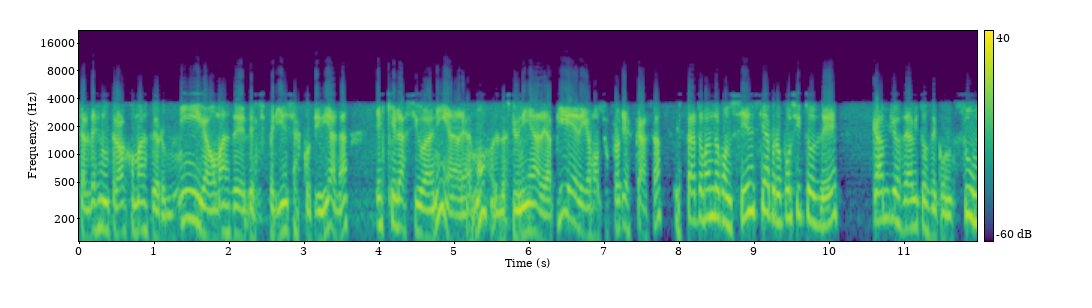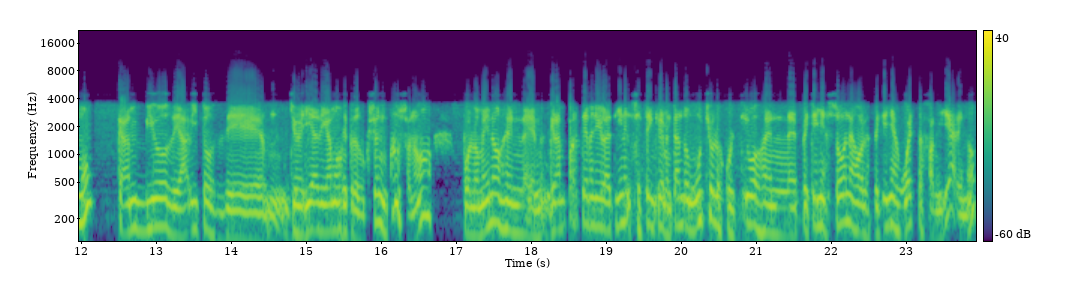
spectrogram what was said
tal vez en un trabajo más de hormiga o más de, experiencias cotidianas, es que la ciudadanía, digamos, la ciudadanía de a pie, digamos, sus propias casas, está tomando conciencia a propósito de cambios de hábitos de consumo, cambio de hábitos de, yo diría, digamos, de producción incluso, ¿no? Por lo menos en, gran parte de América Latina se está incrementando mucho los cultivos en eh, pequeñas zonas o las pequeñas huertas familiares, ¿no?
